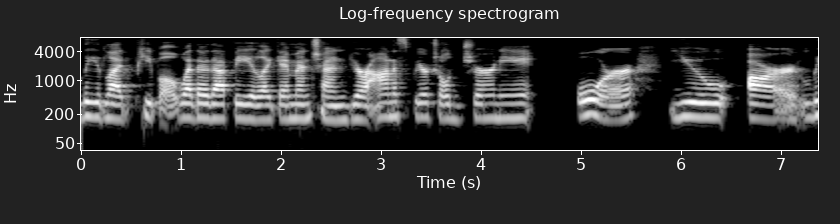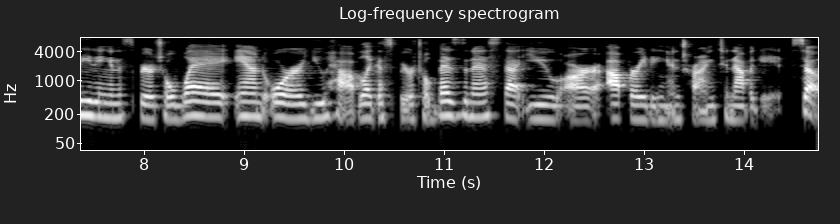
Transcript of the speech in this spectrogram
led people, whether that be, like I mentioned, you're on a spiritual journey or you are leading in a spiritual way and or you have like a spiritual business that you are operating and trying to navigate. So,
